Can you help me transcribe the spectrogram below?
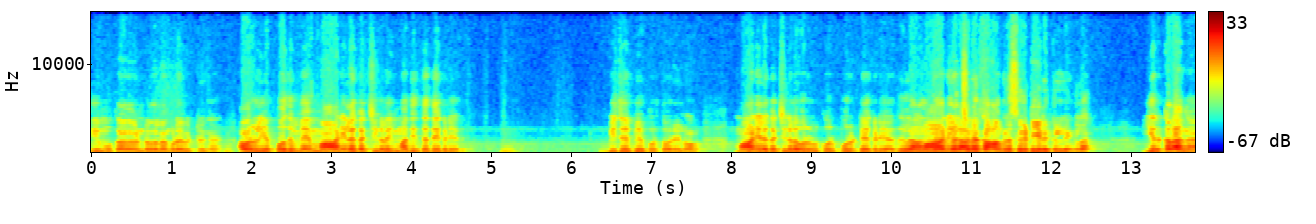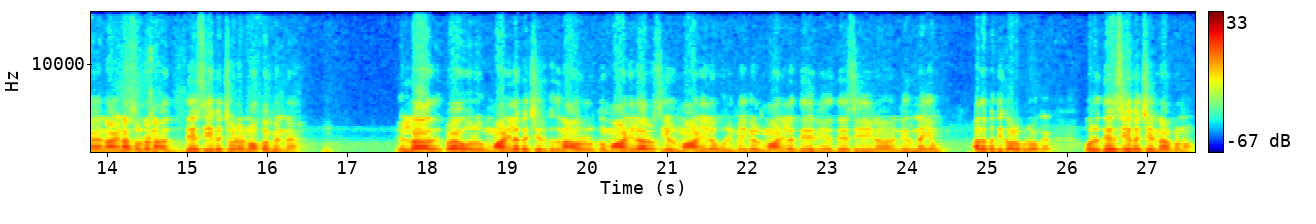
திமுகன்றதெல்லாம் கூட விட்டுருங்க. அவர்கள் எப்போதுமே மாநில கட்சிகளை மதித்ததே கிடையாது. பிஜேபியை பொறுத்தவரையிலும் மாநில கட்சிகள் அவர்களுக்கு ஒரு பொருட்டே கிடையாது. மாநில காங்கிரஸ் கிட்டே இருக்கு இல்லைங்களா? இருக்கலாங்க. நான் என்ன சொல்றேன்னா தேசிய கட்சியோட நோக்கம் என்ன? எல்லா இப்போ ஒரு மாநில கட்சி இருக்குதுன்னா அவர்களுக்கு மாநில அரசியல் மாநில உரிமைகள் மாநில தே தேசிய இன நிர்ணயம் அதை பற்றி கவலைப்படுவாங்க. ஒரு தேசிய கட்சி என்ன பண்ணும்?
